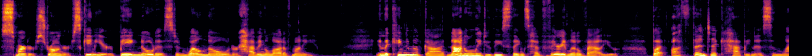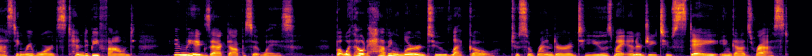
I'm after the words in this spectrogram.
smarter, stronger, skinnier, being noticed and well known, or having a lot of money. In the kingdom of God, not only do these things have very little value, but authentic happiness and lasting rewards tend to be found in the exact opposite ways. But without having learned to let go, to surrender and to use my energy to stay in God's rest,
